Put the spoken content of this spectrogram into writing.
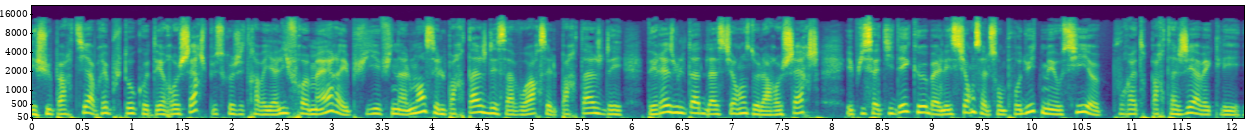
et je suis partie après plutôt côté recherche puisque j'ai travaillé à l'Ifremer et puis finalement, c'est le partage des savoirs, c'est le partage des, résultats de la science, de la recherche et puis cette idée que bah, les sciences, elles sont produites, mais aussi euh, pour être partagées avec les,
